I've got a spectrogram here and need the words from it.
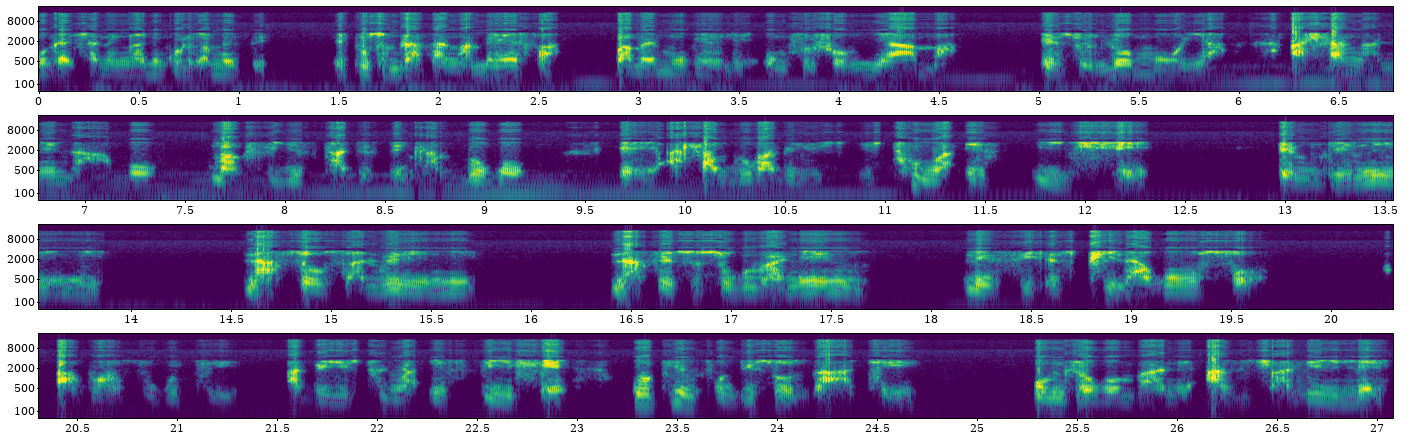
onkashana encane inkulu kameze ephuza umlasa ngamefa bamemukele umshusho omnyama ezweni lomoya ahlangane nabo uma kufika isikhathi sendlamuko eh ahlambuluka abe isithunywa esihle emndenini nasozalweni nasesizukulwaneni lesi esiphila kuso. Akwazi ukuthi abe yisithunywa esihle uthi imfundiso zakhe umdlokombane azitshalile.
